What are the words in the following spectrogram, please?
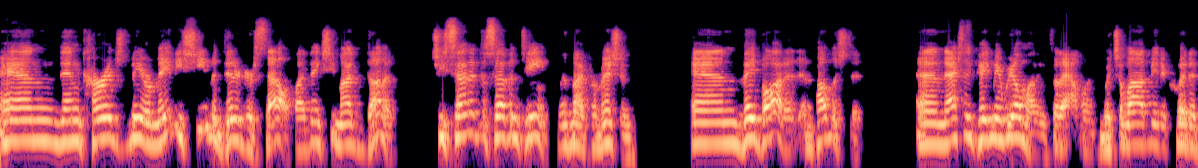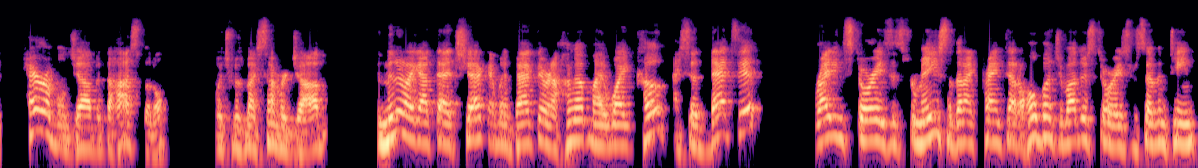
and encouraged me, or maybe she even did it herself. I think she might have done it. She sent it to 17 with my permission, and they bought it and published it and actually paid me real money for that one, which allowed me to quit a terrible job at the hospital, which was my summer job. The minute I got that check, I went back there and I hung up my white coat. I said, That's it. Writing stories is for me. So then I cranked out a whole bunch of other stories for 17,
